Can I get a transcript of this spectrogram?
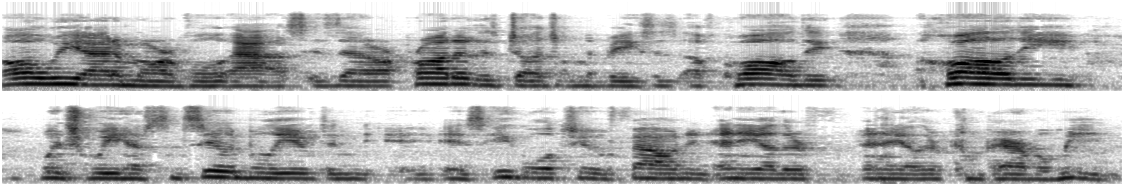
all we at Marvel ask is that our product is judged on the basis of quality, a quality which we have sincerely believed in is equal to found in any other any other comparable medium.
